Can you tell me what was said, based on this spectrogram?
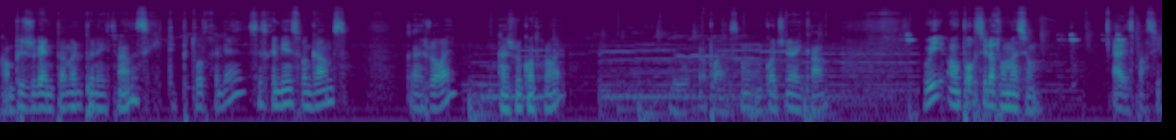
en plus je gagne pas mal de d'expérience, ce qui était plutôt très bien. Ça serait bien sur Gantz quand je l'aurai, quand je le contrôlerai. Pour l'instant, on continue avec Karl. Oui, on poursuit la formation. Allez, c'est parti.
